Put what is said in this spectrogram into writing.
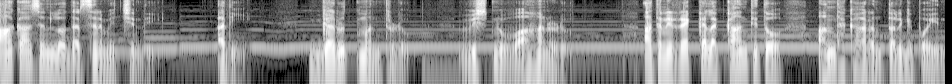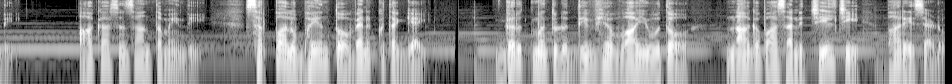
ఆకాశంలో దర్శనమిచ్చింది. అది గరుత్మంతుడు విష్ణు వాహనుడు అతని రెక్కల కాంతితో అంధకారం తొలగిపోయింది. ఆకాశం శాంతమైంది. సర్పాలు భయంతో వెనక్కు తగ్గాయి. గరుత్మంతుడు దివ్య వాయువుతో నాగపాసాన్ని చీల్చి పారేశాడు.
